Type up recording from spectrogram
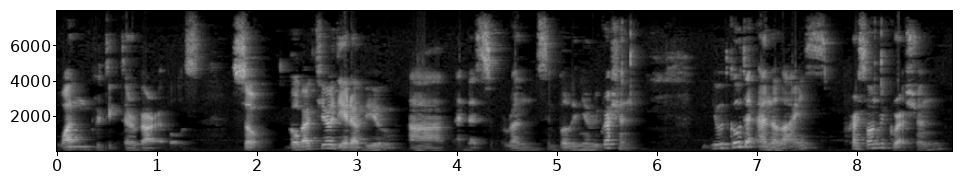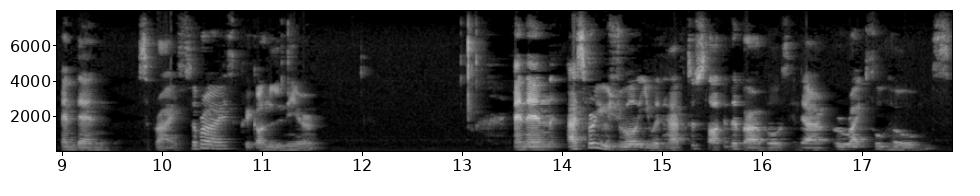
one predictor variables. So go back to your data view uh, and let's run simple linear regression. You would go to analyze, press on regression, and then surprise, surprise, click on linear. And then as per usual, you would have to slot in the variables in their rightful homes.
